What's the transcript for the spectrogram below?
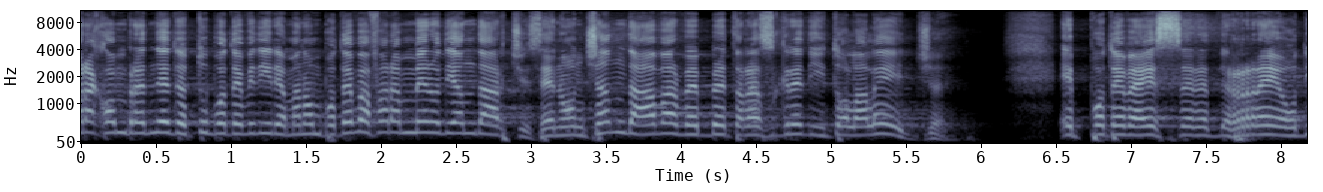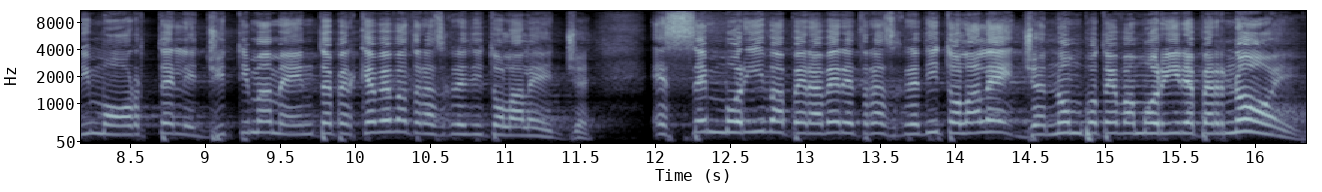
Ora comprendete, tu potevi dire, ma non poteva fare a meno di andarci. Se non ci andava avrebbe trasgredito la legge e poteva essere reo di morte legittimamente perché aveva trasgredito la legge e se moriva per avere trasgredito la legge non poteva morire per noi.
